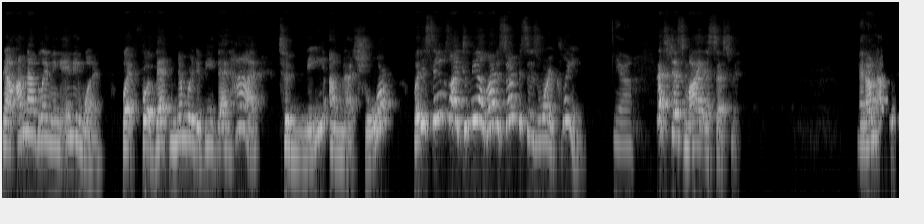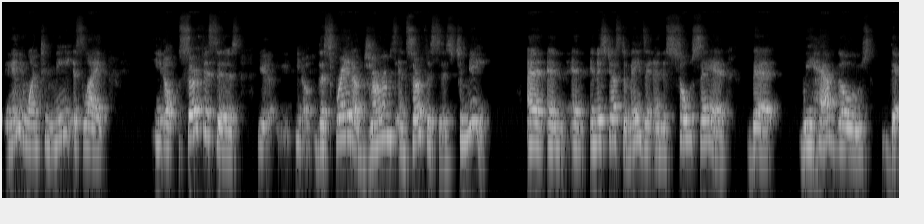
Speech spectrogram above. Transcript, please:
Now, I'm not blaming anyone, but for that number to be that high, to me, I'm not sure, but it seems like to me a lot of surfaces weren't clean. Yeah. That's just my assessment. And I'm not looking anyone. To me, it's like, you know, surfaces, you, you know, the spread of germs and surfaces to me. And and and and it's just amazing. And it's so sad that we have those the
